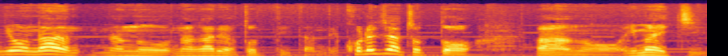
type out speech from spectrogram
ようなあの流れを取っていたんで、これじゃあちょっと、あの、いまいち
